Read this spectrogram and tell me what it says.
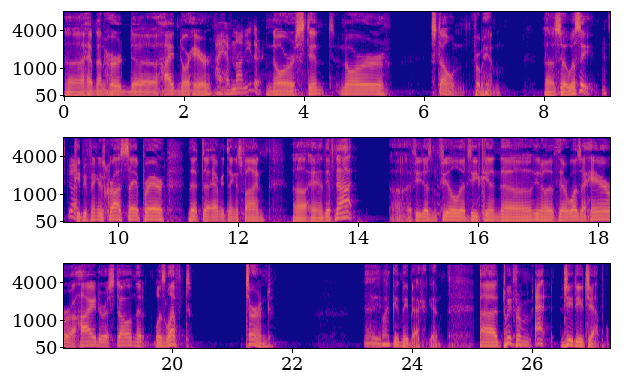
Uh, I have not heard uh, hide nor hair, I have not either. nor stint, nor stone from him. Uh, so we'll see. That's good. Keep your fingers crossed. Say a prayer that uh, everything is fine. Uh, and if not, uh, if he doesn't feel that he can, uh, you know, if there was a hair or a hide or a stone that was left turned, eh, you might get me back again. Uh, tweet from at GD Chapel.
